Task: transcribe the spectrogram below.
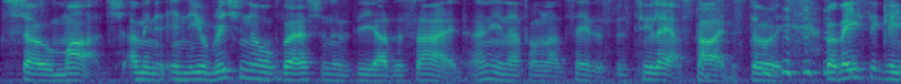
so much. I mean, in the original version of The Other Side, I don't even know if I'm allowed to say this, but it's too late. I've started the story. but basically,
